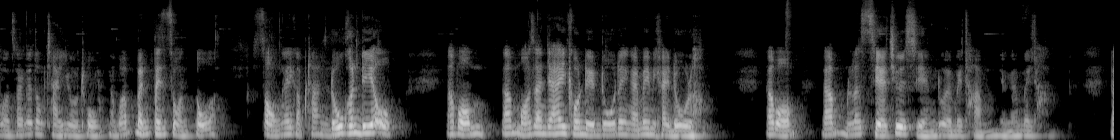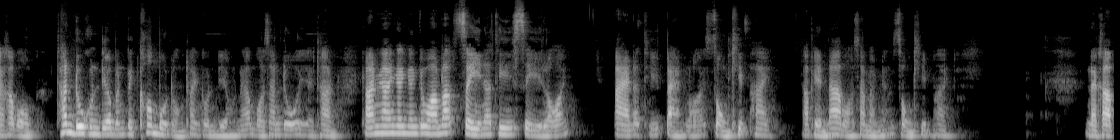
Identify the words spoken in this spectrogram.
หมอสันก็ต้องใช้ YouTube แต่ว่าเป็นเป็นส่วนตัวส่งให้กับท่านดูคนเดียวครับผมแล้วหมอสันจะให้คนอื่นดูได้ไง ไม่มีใครดูหรอกครับผมนะแล้วเสียชื่อเสียงด้วยไม่ทำอย่างนั้นไม่ทำ นะครับผมท่านดูคนเดียวมันเป็นข้อมูลของท่านคนเดียวนะหมอสันดูอย่างท่าน การงานการเงินความรักสี่นาทีสี่ร้อยแปดนาทีแปดร้อยส่งคลิปให้ครับเห็นหน้าหมอสันแบบนี้ส่งคลิปให้นะครับ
